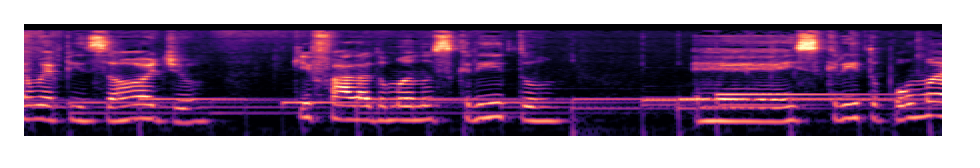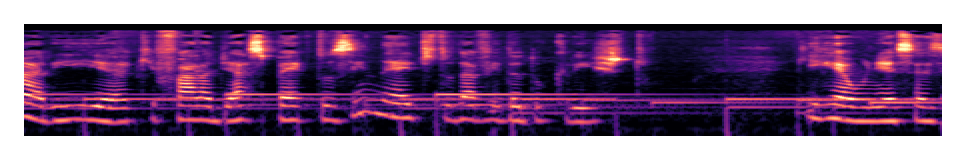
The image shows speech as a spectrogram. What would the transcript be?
é um episódio que fala do manuscrito é, escrito por Maria, que fala de aspectos inéditos da vida do Cristo, que reúne essas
